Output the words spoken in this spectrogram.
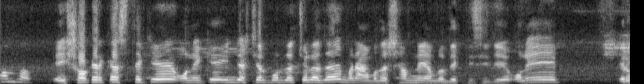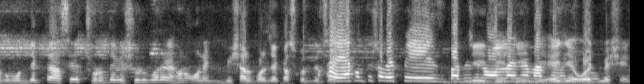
সম্ভব এই শখের কাজ থেকে অনেকে ইন্ডাস্ট্রিয়াল পর্যায়ে চলে যায় মানে আমাদের সামনে আমরা দেখতেছি যে অনেক এরকম উদ্যোক্তা আছে ছোট থেকে শুরু করে এখন অনেক বিশাল পর্যায়ে কাজ করতেছে। ভাই এখন তো সবাই পেজ বা বিভিন্ন অনলাইনের মাধ্যমে এই যে ওয়েট মেশিন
